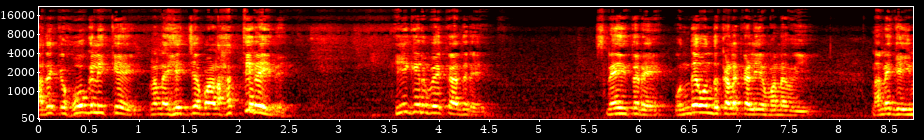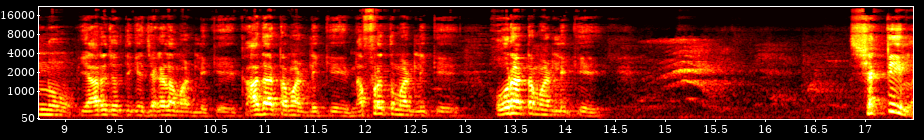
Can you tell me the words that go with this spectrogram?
ಅದಕ್ಕೆ ಹೋಗಲಿಕ್ಕೆ ನನ್ನ ಹೆಜ್ಜೆ ಬಹಳ ಹತ್ತಿರ ಇದೆ. ಹೀಗಿರಬೇಕಾದರೆ ಸ್ನೇಹಿತರೆ, ಒಂದೇ ಒಂದು ಕಳಕಳಿಯ ಮನವಿ, ನನಗೆ ಇನ್ನು ಯಾರ ಜೊತೆಗೆ ಜಗಳ ಮಾಡಲಿಕ್ಕೆ, ಕಾದಾಟ ಮಾಡಲಿಕ್ಕೆ, ನಫರತ್ ಮಾಡಲಿಕ್ಕೆ, ಹೋರಾಟ ಮಾಡಲಿಕ್ಕೆ ಶಕ್ತಿ ಇಲ್ಲ.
